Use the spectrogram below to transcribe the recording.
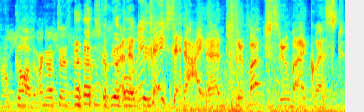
Oh god, I'm gonna have to. It's gonna be a Let me of face it, I learned through much through my quest.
